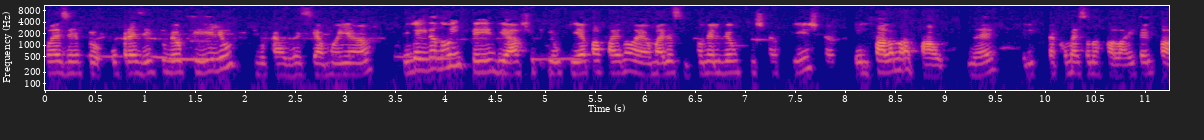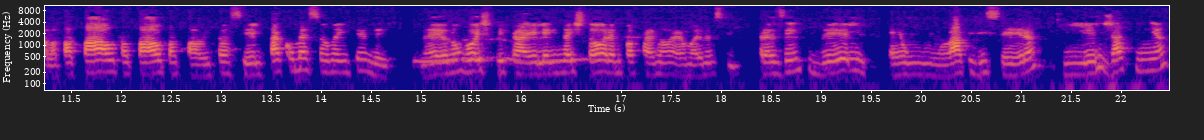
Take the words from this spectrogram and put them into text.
por exemplo, o presente do meu filho, no caso vai ser amanhã, ele ainda não entende, acha que o que é Papai Noel, mas assim, quando ele vê um pisca-pisca, ele fala Natal, né? Ele está começando a falar, então ele fala Tatal, Tatal, Tatal. Então, assim, ele está começando a entender. Né? Eu não vou explicar ele ainda a história do Papai Noel, mas assim, o presente dele é um lápis de cera que ele já tinha,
